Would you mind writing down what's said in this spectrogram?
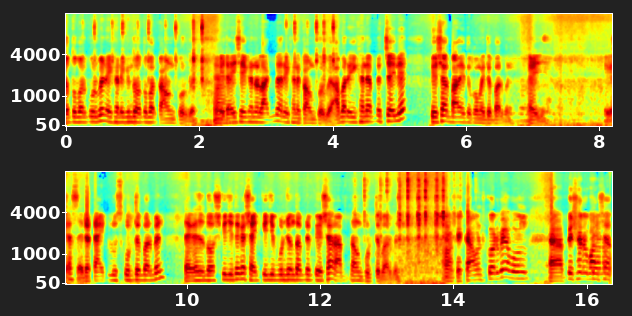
যতবার করবেন এখানে কিন্তু অতবার কাউন্ট করবেন। এটাই সে এখানে লাগবে আর এখানে কাউন্ট করবে। আবার এইখানে আপনি চাইলে প্রেশার বাড়াইতে কমাইতে পারবেন। এই যে ঠিক আছে? এটা টাইট লুজ করতে পারবেন। দেখা যাচ্ছে দশ কেজি থেকে ষাট কেজি পর্যন্ত আপনি প্রেশার আপ ডাউন করতে পারবেন। ওকে কাউন্ট করবে এবং প্রেসারও প্রেসার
